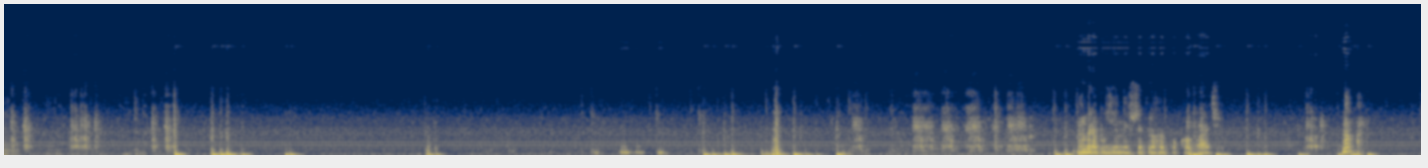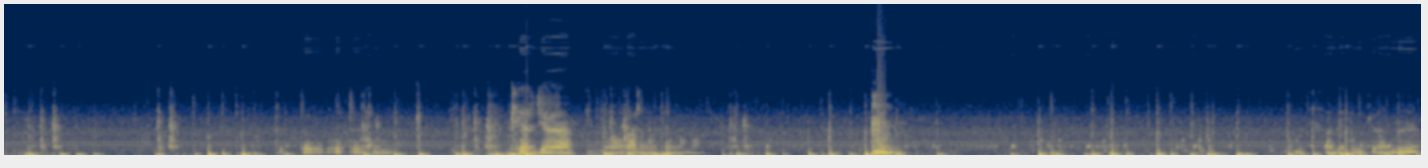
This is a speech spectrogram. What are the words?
Dobra, pójdziemy jeszcze trochę pokopać. No. Pierdzie, nie ogarniam tego. No. Sobie pójdziemy.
